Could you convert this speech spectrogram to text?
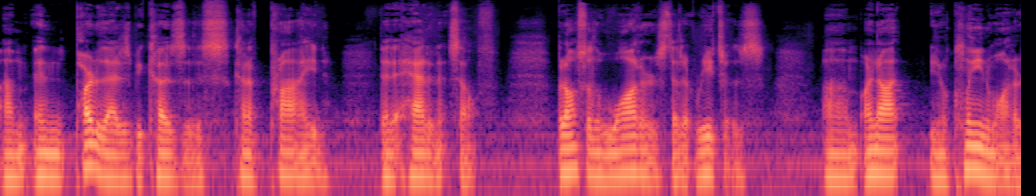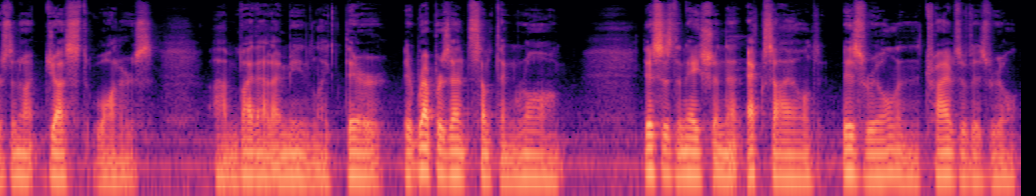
Um, and part of that is because of this kind of pride that it had in itself, but also the waters that it reaches um, are not you know clean waters; they're not just waters. Um, by that I mean like they're it represents something wrong. This is the nation that exiled Israel and the tribes of Israel,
